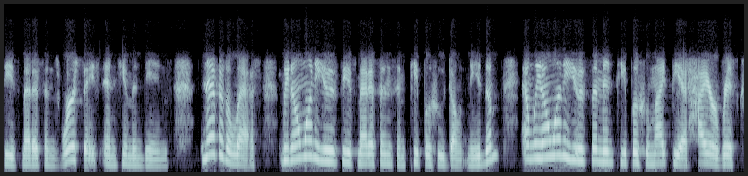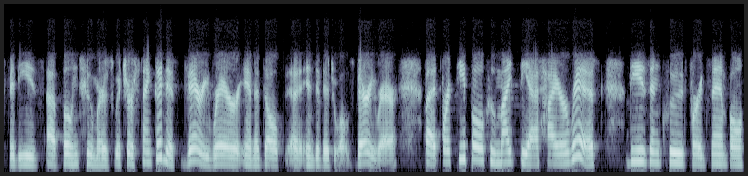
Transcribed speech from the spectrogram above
these medicines were safe in human beings. Nevertheless, we don't want to use these medicines in people who don't need them, and we don't want to use them in people who might be at higher risk for these uh, bone tumors, which are, thank goodness, very rare in adult uh, individuals, very rare. But for people who might be at higher risk, these include, for example,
